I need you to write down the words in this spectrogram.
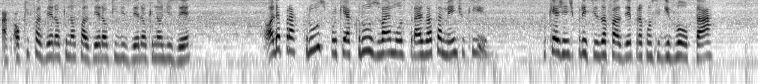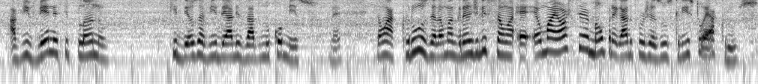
a- ao que fazer, ao que não fazer, ao que dizer, ao que não dizer, olha para a cruz, porque a cruz vai mostrar exatamente o que o que a gente precisa fazer para conseguir voltar a viver nesse plano que Deus havia idealizado no começo, né? Então a cruz ela é uma grande lição, é, é o maior sermão pregado por Jesus Cristo é a cruz.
